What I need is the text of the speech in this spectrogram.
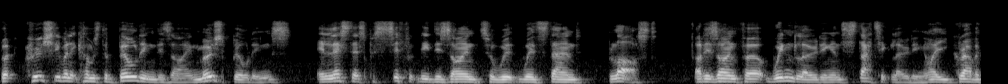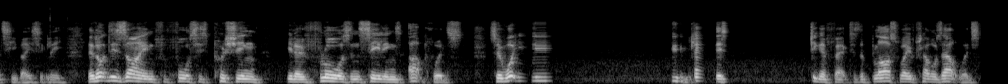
But crucially, when it comes to building design, most buildings, unless they're specifically designed to withstand blast are designed for wind loading and static loading, i.e., gravity. Basically, they're not designed for forces pushing, you know, floors and ceilings upwards. So what you, get this effect as the blast wave travels outwards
